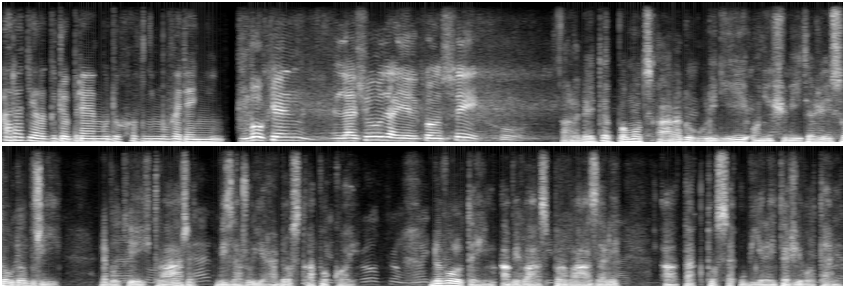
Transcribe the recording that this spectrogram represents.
a radil k dobrému duchovnímu vedení. A hledejte pomoc a radu u lidí, o nichž víte, že jsou dobří, nebo jejich tváře vyzařují radost a pokoj. Dovolte jim, aby vás provázeli a takto se ubírejte životem.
